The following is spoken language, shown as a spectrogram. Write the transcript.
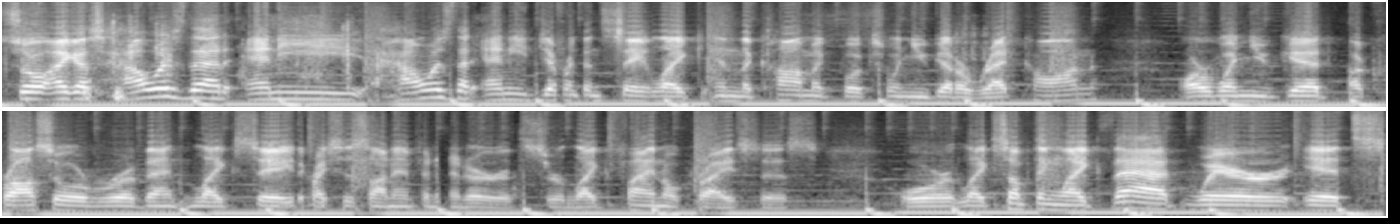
So I guess how is that any how is that any different than say like in the comic books when you get a retcon or when you get a crossover event like say the Crisis on Infinite Earths or like Final Crisis or like something like that where it's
